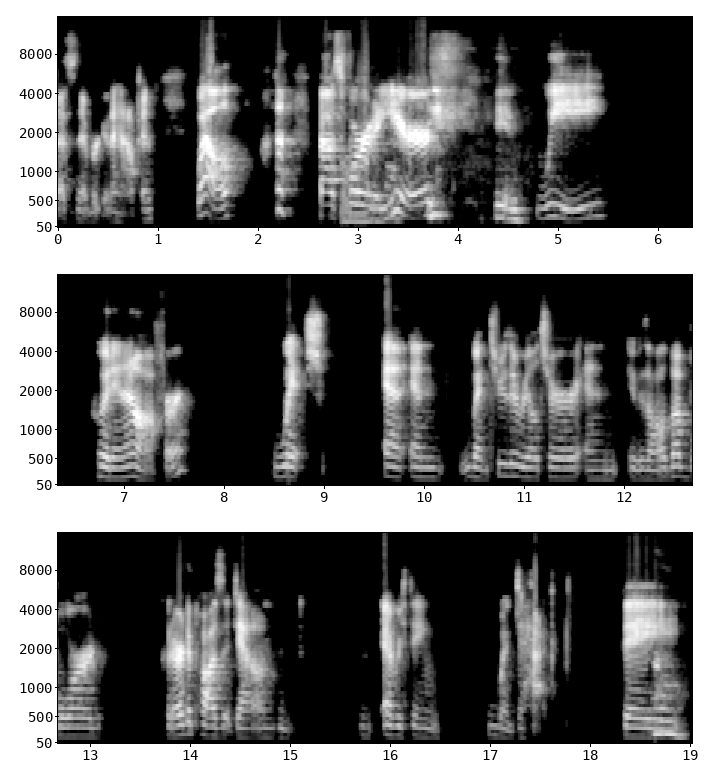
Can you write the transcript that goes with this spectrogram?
that's never going to happen." Well, fast oh, forward a oh, year, we put in an offer, which and, and went through the realtor, and it was all above board. Put our deposit down everything went to heck. They oh,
